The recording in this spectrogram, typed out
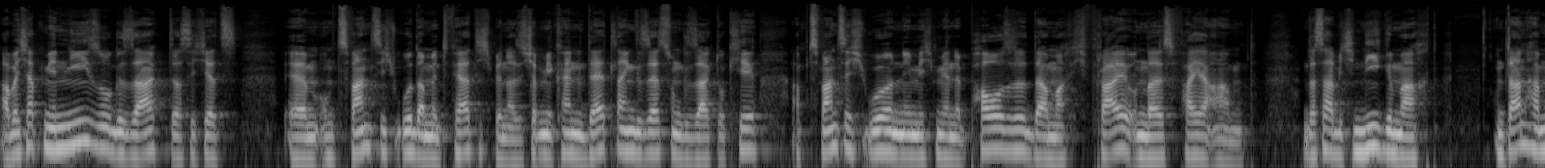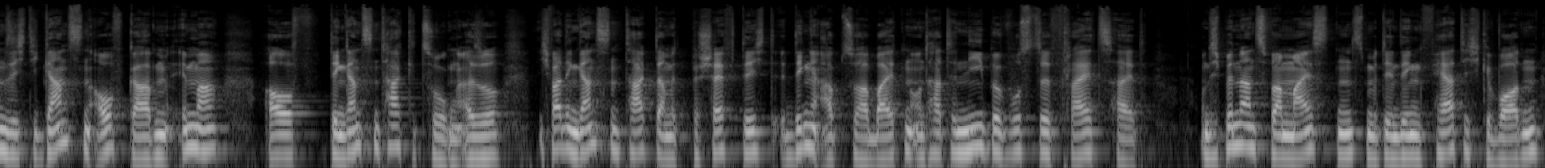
Aber ich habe mir nie so gesagt, dass ich jetzt ähm, um 20 Uhr damit fertig bin. Also ich habe mir keine Deadline gesetzt und gesagt, okay, ab 20 Uhr nehme ich mir eine Pause, da mache ich frei und da ist Feierabend. Und das habe ich nie gemacht. Und dann haben sich die ganzen Aufgaben immer auf den ganzen Tag gezogen. Also ich war den ganzen Tag damit beschäftigt, Dinge abzuarbeiten und hatte nie bewusste Freizeit. Und ich bin dann zwar meistens mit den Dingen fertig geworden,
